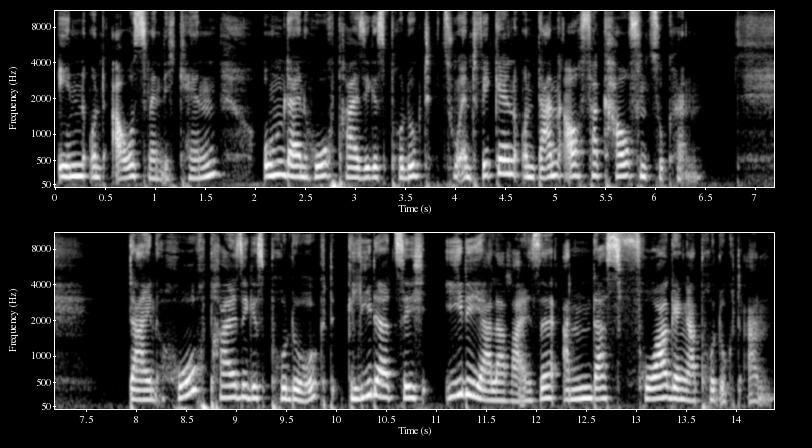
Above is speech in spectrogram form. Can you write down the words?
in und auswendig kennen, um dein hochpreisiges Produkt zu entwickeln und dann auch verkaufen zu können. Dein hochpreisiges Produkt gliedert sich idealerweise an das Vorgängerprodukt an.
